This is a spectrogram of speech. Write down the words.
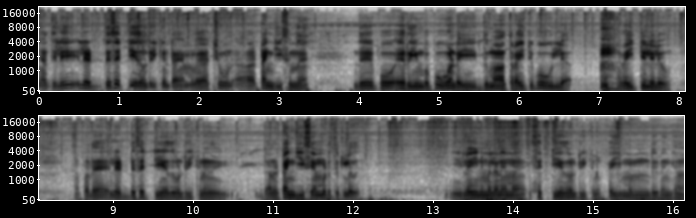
ഞാൻ അതിൽ ലെഡ് സെറ്റ് ചെയ്തുകൊണ്ടിരിക്കണ്ട നമ്മൾ ആ ചൂ ആ ടങ്കീസിന്ന് ഇത് പോ എറിയുമ്പോൾ പോവണ്ട? ഇത് മാത്രമായിട്ട് പോവില്ല. വെയിറ്റ് ഇല്ലല്ലോ. അപ്പോൾ അതേ ലെഡ് സെറ്റ് ചെയ്തുകൊണ്ടിരിക്കുന്നത് ഇതാണ് ടങ്കീസ് നമ്മൾ എടുത്തിട്ടുള്ളത്. ഈ ലൈനുമലാണ് നമ്മൾ സെറ്റ് ചെയ്തുകൊണ്ടിരിക്കുന്നത് കൈമുണ്ട് ആ.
